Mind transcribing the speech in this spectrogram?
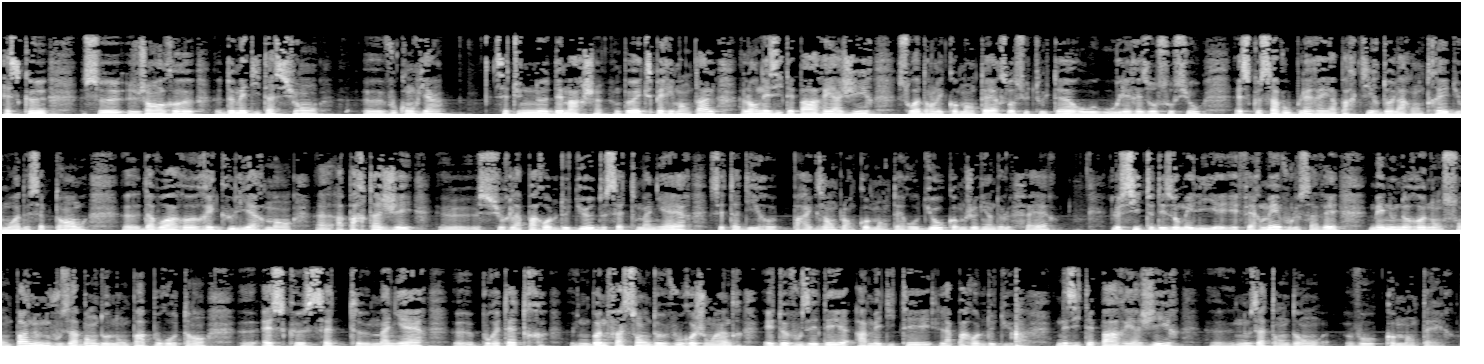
Est-ce que ce genre de méditation euh, vous convient? C'est une démarche un peu expérimentale, alors n'hésitez pas à réagir, soit dans les commentaires, soit sur Twitter ou, les réseaux sociaux. Est-ce que ça vous plairait à partir de la rentrée du mois de septembre euh, d'avoir régulièrement euh, à partager euh, sur la parole de Dieu de cette manière, c'est-à-dire par exemple en commentaire audio comme je viens de le faire? Le site des homélies est, fermé, vous le savez, mais nous ne renonçons pas, nous ne vous abandonnons pas pour autant. Euh, est-ce que cette manière euh, pourrait être une bonne façon de vous rejoindre et de vous aider à méditer la parole de Dieu? N'hésitez pas à réagir, euh, nous attendons vos commentaires.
